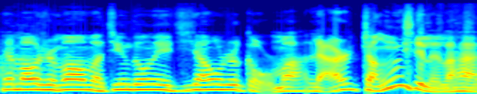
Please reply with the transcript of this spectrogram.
天猫是猫嘛？京东那吉祥物是狗嘛？俩人整起来了还？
